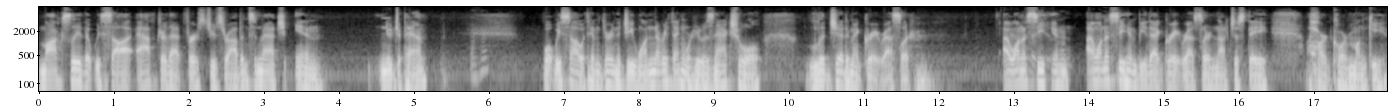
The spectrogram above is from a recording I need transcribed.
Moxley that we saw after that first Juice Robinson match in New Japan. What we saw with him during the G1 and everything, where he was an actual legitimate great wrestler. I want to see him. I want to see him be that great wrestler, not just a hardcore monkey.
